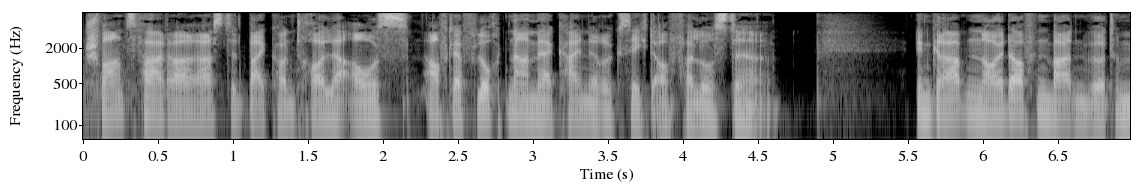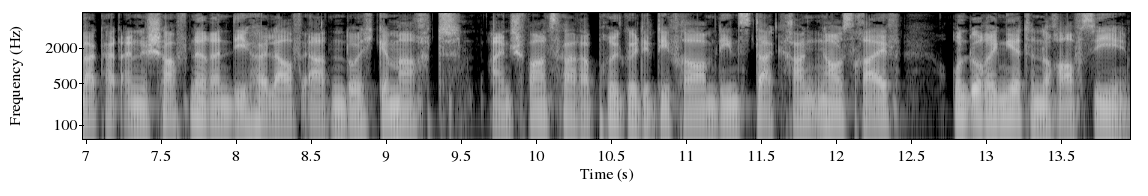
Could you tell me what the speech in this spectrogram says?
Schwarzfahrer rastet bei Kontrolle aus. Auf der Flucht nahm er keine Rücksicht auf Verluste. In Graben-Neudorf in Baden-Württemberg hat eine Schaffnerin die Hölle auf Erden durchgemacht. Ein Schwarzfahrer prügelte die Frau am Dienstag krankenhausreif und urinierte noch auf sie.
